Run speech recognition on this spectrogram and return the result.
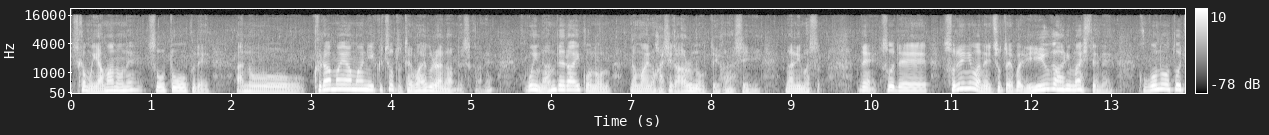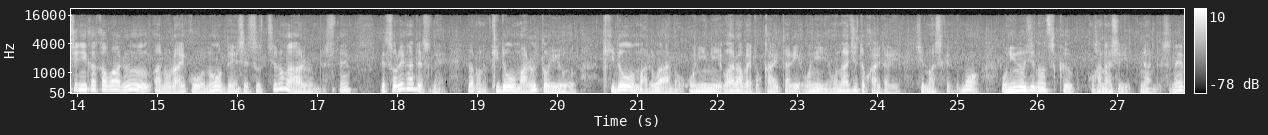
しかも山のね相当奥であの鞍馬山に行くちょっと手前ぐらいなんですがねここになんで来光の名前の橋があるのっていう話になります。でそれでそれにはねちょっとやっぱり理由がありましてねここの土地に関わるあの来光の伝説っていうのがあるんですね。でそれがですねこの軌道丸という軌道丸はあの鬼にわらべと書いたり鬼に同じと書いたりしますけども鬼の字のつくお話なんですね。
